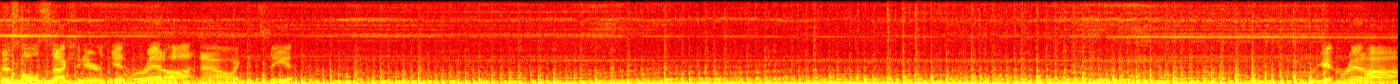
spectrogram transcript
This whole section here is getting red hot now. I can see it. We're getting red hot.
